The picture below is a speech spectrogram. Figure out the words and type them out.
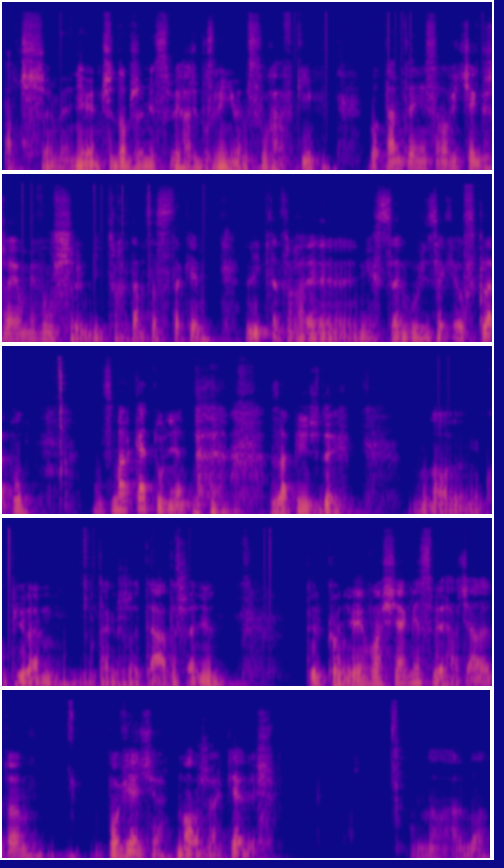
patrzymy. Nie wiem, czy dobrze mnie słychać, bo zmieniłem słuchawki, bo tamte niesamowicie grzeją mnie w uszy i trochę tamte są takie lipne trochę, nie chcę mówić z jakiego sklepu, z marketu, nie? Za pięć dych. No, kupiłem także teatrze, nie? Tylko nie wiem właśnie jak mnie słychać, ale to powiecie może kiedyś. No, albo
